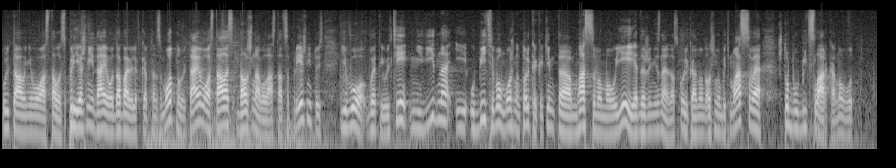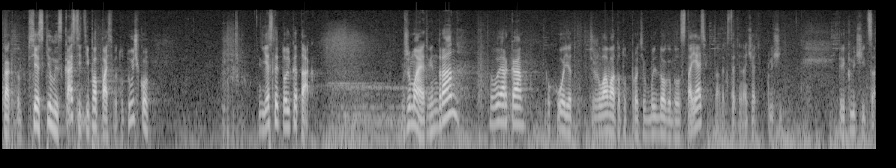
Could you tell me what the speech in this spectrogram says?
ульта у него осталась прежней, да, его добавили в Captain's Mode, но ульта его осталась, должна была остаться прежней, то есть его в этой ульте не видно, и убить его можно только каким-то массовым AoE, я даже не знаю, насколько оно должно быть массовое, чтобы убить Сларка. Ну, вот как-то все скиллы скастить и попасть в эту тучку, если только так. Вжимает Виндран, ВРК уходит. Тяжеловато тут против бульдога было стоять. Надо, кстати, начать включить. Переключиться.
